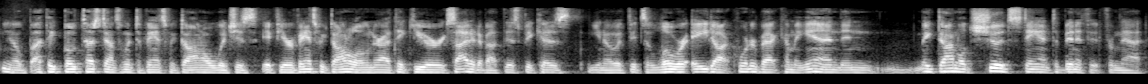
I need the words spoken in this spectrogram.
you know I think both touchdowns went to Vance McDonald, which is if you're a Vance McDonald owner, I think you're excited about this because you know if it's a lower aDOT quarterback coming in, then McDonald should stand to benefit from that.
